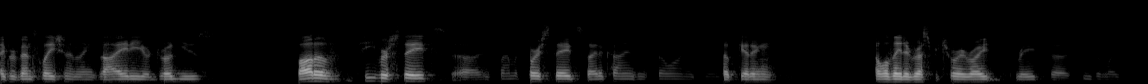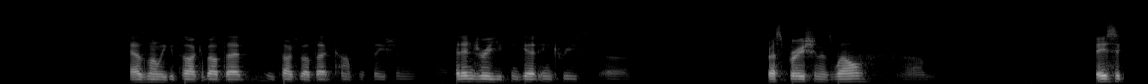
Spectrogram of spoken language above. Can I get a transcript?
hyperventilation and anxiety or drug use, a lot of fever states, uh, inflammatory states, cytokines, and so on. You can end up getting elevated respiratory rate, rates, uh, fever-like asthma. We could talk about that. We talked about that compensation. Uh, head injury, you can get increased uh, respiration as well. Um, basic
